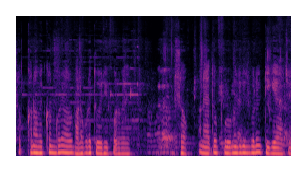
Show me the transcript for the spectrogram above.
রক্ষণাবেক্ষণ করে আরও ভালো করে তৈরি করবে। সব মানে এত পুরনো জিনিস বলেই টিকে আছে।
